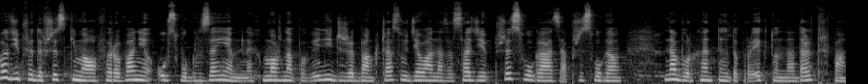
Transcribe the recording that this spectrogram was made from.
Chodzi przede wszystkim o oferowanie usług wzajemnych. Można powiedzieć, że Bank Czasu działa na zasadzie przysługa za przysługę. Nabór chętnych do projektu nadal trwa.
